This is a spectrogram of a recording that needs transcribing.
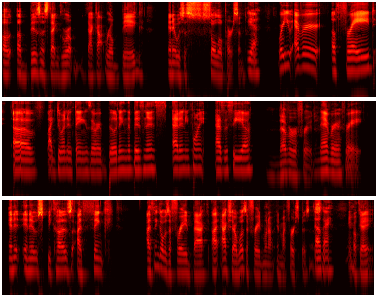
a, a business that grew up that got real big and it was a solo person. Yeah. Were you ever afraid of like doing new things or building the business at any point as a CEO? Never afraid. Never afraid. And it and it was because I think I think I was afraid back I actually I was afraid when I in my first business. Okay. Yeah. Okay.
